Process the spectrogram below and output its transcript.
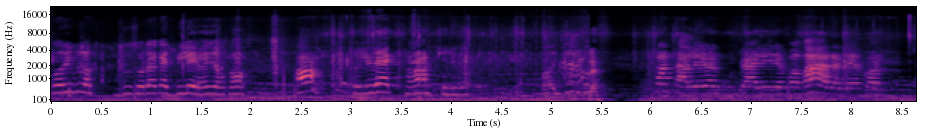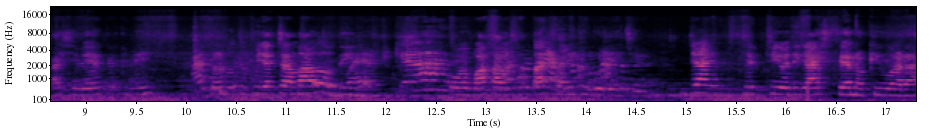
গরিব লোক দুশো টাকা দিলে হয়ে যাবে হ্যাঁ চলি দেখ হ্যাঁ চলি দেখ যাই দেখছি আসছে নাকি ওরা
